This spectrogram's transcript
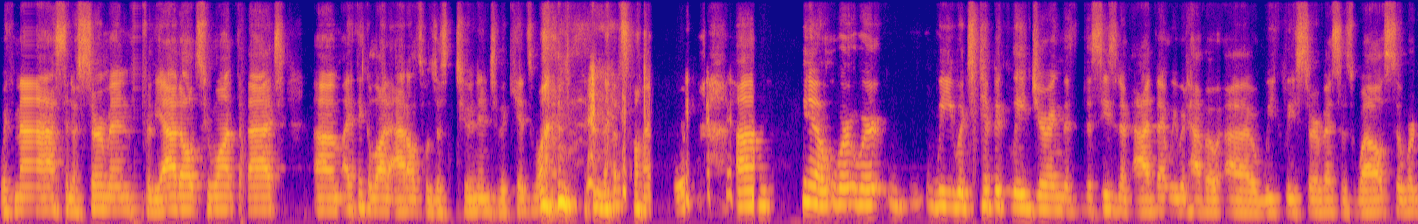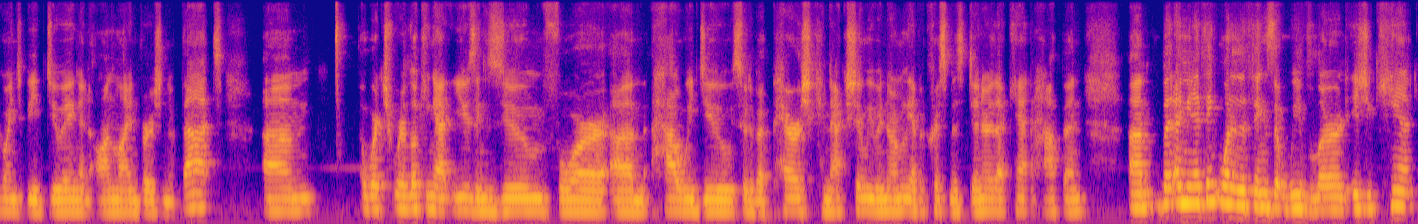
with mass and a sermon for the adults who want that. Um, I think a lot of adults will just tune into the kids one, and that's fine. Um, you know, we're, we're we would typically during the, the season of Advent, we would have a, a, weekly service as well. So we're going to be doing an online version of that. Um, which we're looking at using Zoom for um, how we do sort of a parish connection. We would normally have a Christmas dinner that can't happen. Um, but I mean, I think one of the things that we've learned is you can't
